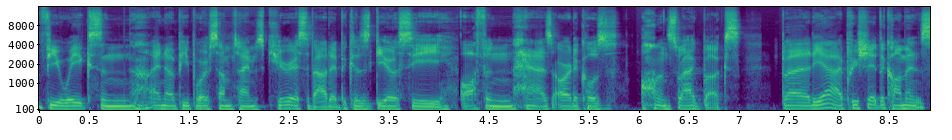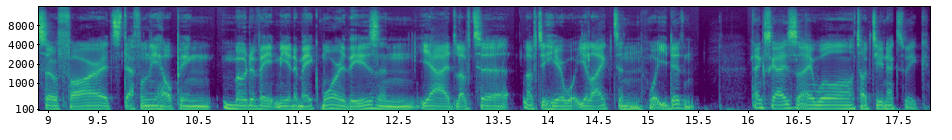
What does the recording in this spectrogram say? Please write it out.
few weeks. And I know people are sometimes curious about it because DOC often has articles on Swagbucks. But yeah, I appreciate the comments so far. It's definitely helping motivate me to make more of these. And yeah, I'd love to love to hear what you liked and what you didn't. Thanks guys. I will talk to you next week.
